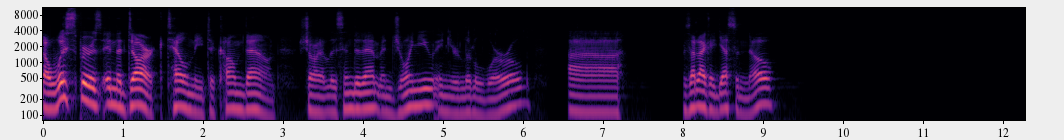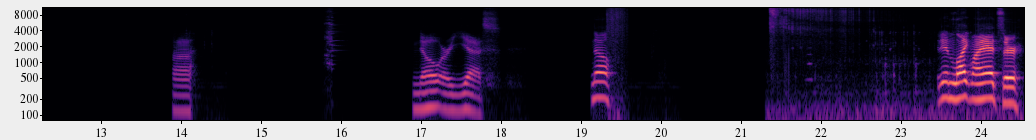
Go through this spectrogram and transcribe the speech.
The whispers in the dark tell me to calm down. Shall I listen to them and join you in your little world? Uh, is that like a yes and no? Uh, no or yes? No. He didn't like my answer.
